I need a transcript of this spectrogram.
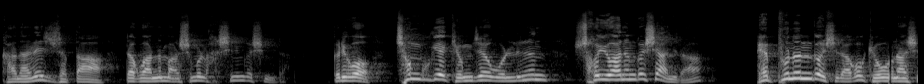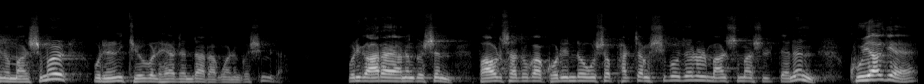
가난해지셨다라고 하는 말씀을 하시는 것입니다. 그리고 천국의 경제 원리는 소유하는 것이 아니라 베푸는 것이라고 교훈하시는 말씀을 우리는 기억을 해야 된다라고 하는 것입니다. 우리가 알아야 하는 것은 바울 사도가 고린도후서 8장 15절을 말씀하실 때는 구약의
